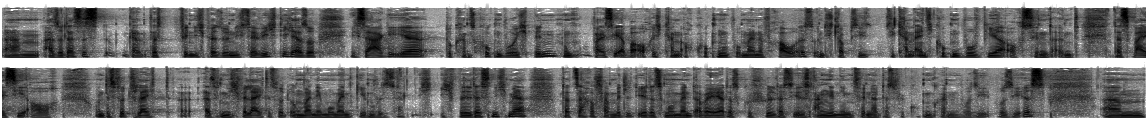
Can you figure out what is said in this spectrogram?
Ähm, also das ist, das finde ich persönlich sehr wichtig. Also ich sage ihr, du kannst gucken, wo ich bin. Nun weiß sie aber auch, ich kann auch gucken, wo meine Frau ist. Und ich glaube, sie, sie kann eigentlich gucken, wo wir auch sind. Und das weiß sie auch. Und es wird vielleicht, äh, also nicht vielleicht, es wird irgendwann den Moment geben, wo sie sagt, ich, ich will das nicht mehr. Tatsache vermittelt ihr das Moment aber eher das Gefühl, dass sie das angenehm findet, dass wir gucken können, wo sie, wo sie ist. Ähm,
